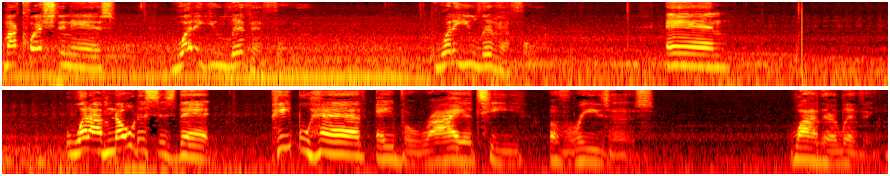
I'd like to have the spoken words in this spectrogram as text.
My question is, what are you living for? What are you living for? And what I've noticed is that people have a variety of reasons why they're living.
